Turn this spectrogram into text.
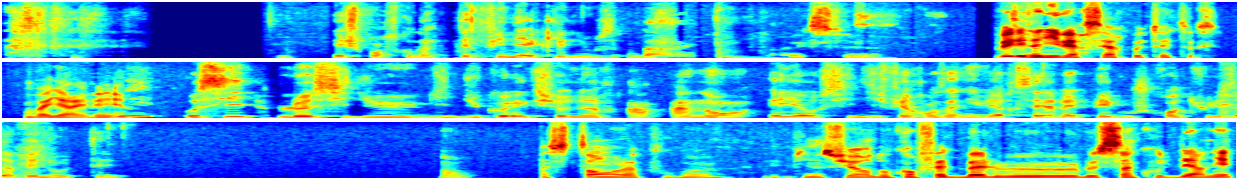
Et je pense qu'on a peut-être fini avec les news. Bah, ouais, avec ce... Mais les anniversaires peut-être aussi. On va y arriver. hein. Aussi, le site du guide du collectionneur a un an et il y a aussi différents anniversaires. Et Pélou, je crois que tu les avais notés. instant là pour euh, bien sûr. Donc en fait bah, le, le 5 août dernier.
